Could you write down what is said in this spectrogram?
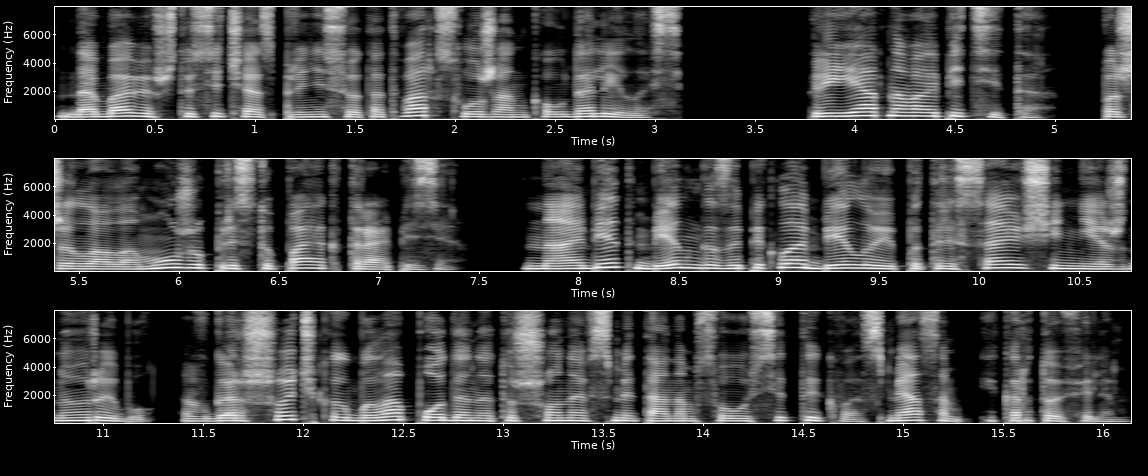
добавив, что сейчас принесет отвар, служанка удалилась. «Приятного аппетита!» – пожелала мужу, приступая к трапезе. На обед Бенга запекла белую и потрясающе нежную рыбу. В горшочках была подана тушеная в сметаном соусе тыква с мясом и картофелем.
